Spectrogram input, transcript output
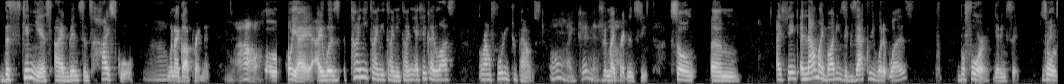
the skinniest I had been since high school wow. when I got pregnant. Wow. So, oh yeah, yeah, yeah, I was tiny, tiny, tiny, tiny. I think I lost around 42 pounds Oh my goodness. during my pregnancy. So um, I think, and now my body's exactly what it was before getting sick. So Right.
